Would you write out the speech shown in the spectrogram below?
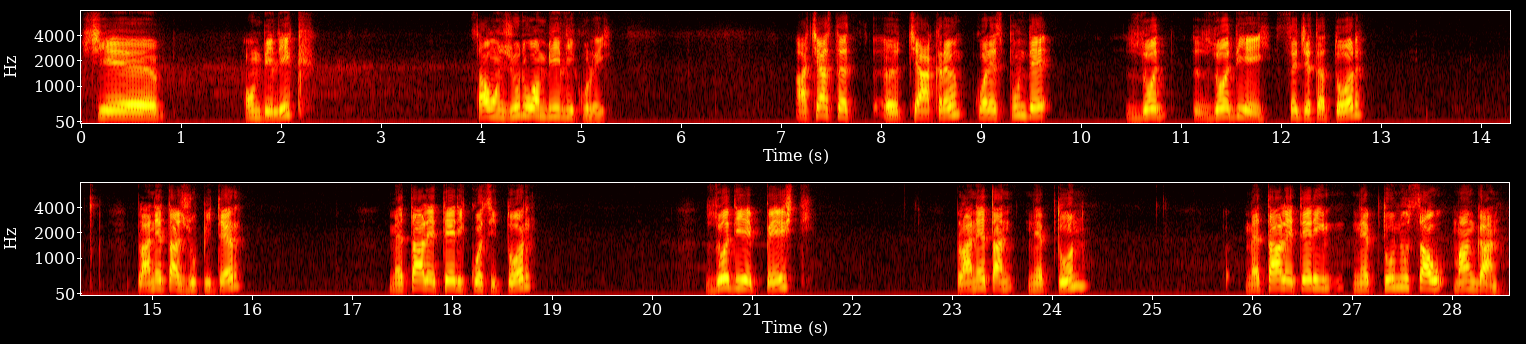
și ombilic sau în jurul ombilicului. Această ă, ceacră corespunde zod, zodiei săgetător, planeta Jupiter, metal eteric cositor, zodiei pești, planeta Neptun, metal eteric Neptunus sau mangan.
